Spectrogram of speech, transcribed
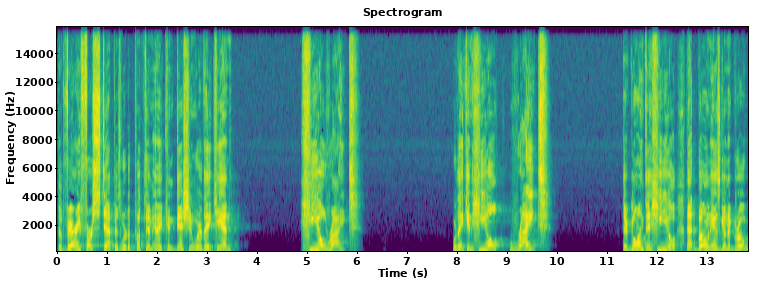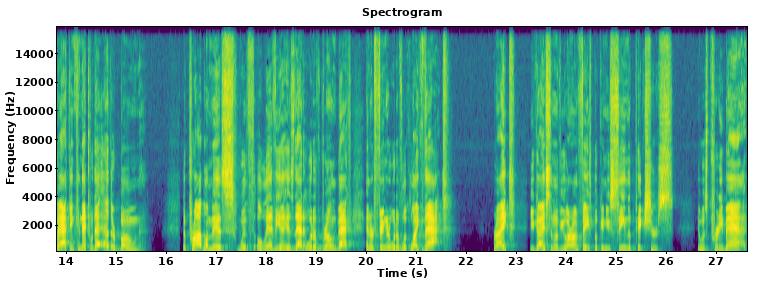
the very first step is we're to put them in a condition where they can heal right. Where they can heal right. They're going to heal. That bone is going to grow back and connect with that other bone. The problem is with Olivia is that it would have grown back and her finger would have looked like that, right? You guys, some of you are on Facebook and you've seen the pictures. It was pretty bad.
